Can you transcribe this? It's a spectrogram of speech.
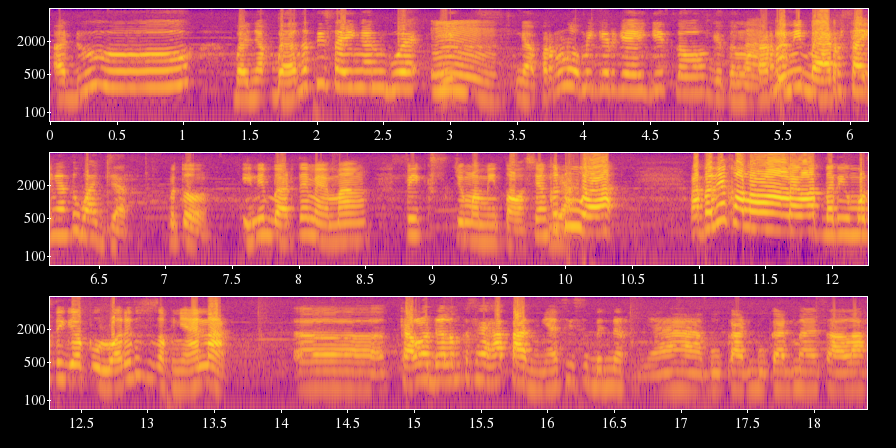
aduh banyak banget nih saingan gue Hmm, nggak perlu mikir kayak gitu gitu loh Nah, karena ini berarti persaingan tuh wajar betul. Ini berarti memang fix cuma mitos. Yang Iya. kedua, katanya kalau lewat dari umur 30-an itu susah punya anak. Eh, kalau dalam kesehatannya sih sebenarnya bukan bukan masalah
